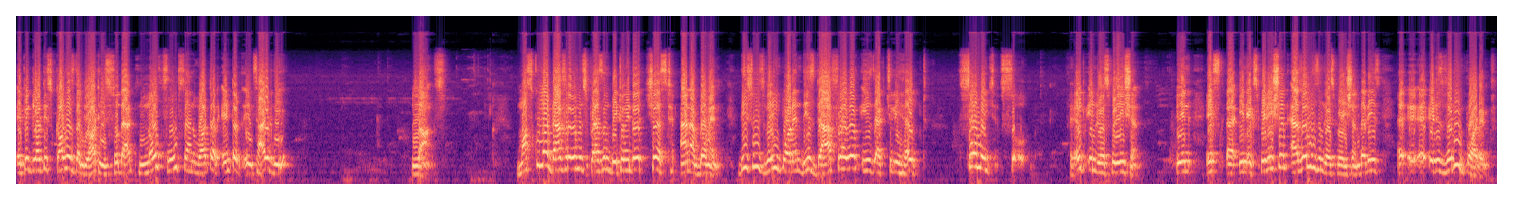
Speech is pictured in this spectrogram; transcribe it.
epiglottis covers the glottis so that no foods and water enter inside the lungs. Muscular diaphragm is present between the chest and abdomen. This is very important. This diaphragm is actually helped so much so help in respiration. In ex, uh, in expiration as well as in respiration. That is uh, uh, it is very important.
